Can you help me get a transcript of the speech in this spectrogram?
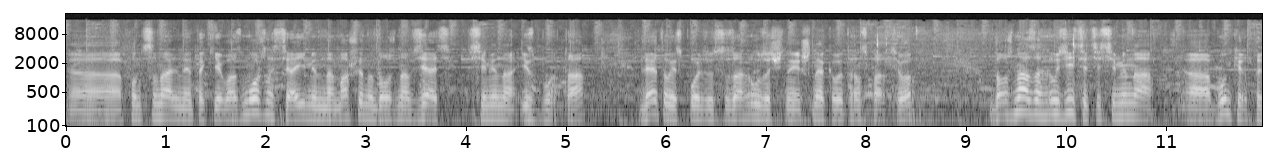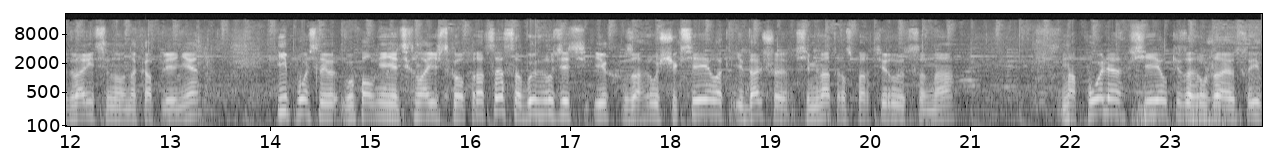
э, функциональные такие возможности, а именно машина должна взять семена из бурта. Для этого используется загрузочный шнековый транспортер. Должна загрузить эти семена э, бункер предварительного накопления и после выполнения технологического процесса выгрузить их в загрузчик сеялок и дальше семена транспортируются на, на поле, сеялки загружаются и,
